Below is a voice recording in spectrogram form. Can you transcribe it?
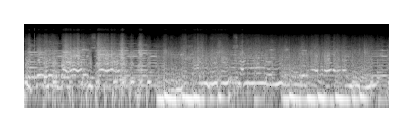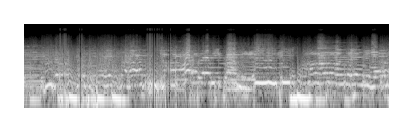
ਤੇ ਬਾਦਸ਼ਾਹ Thank you.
